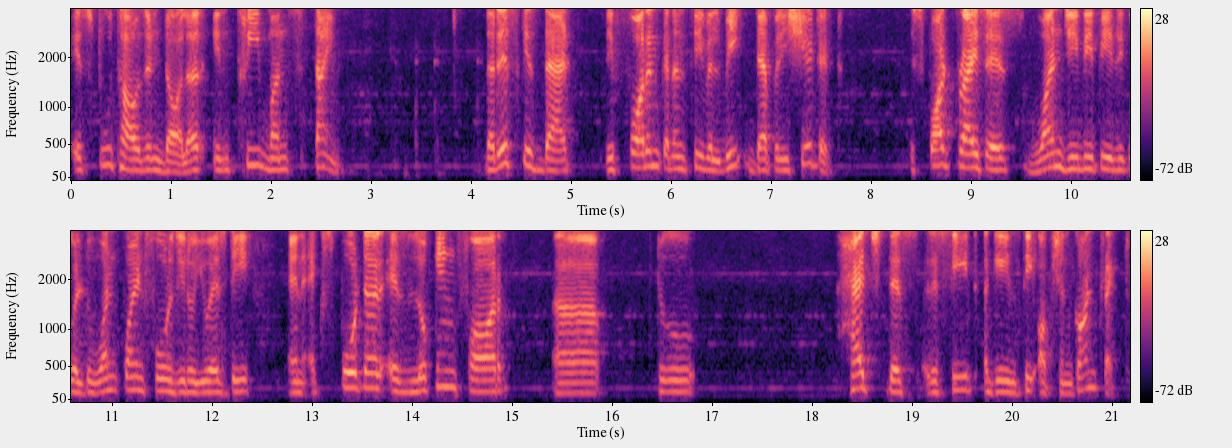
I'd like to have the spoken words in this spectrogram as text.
is $2,000 in three months time. The risk is that the foreign currency will be depreciated spot price is 1 GBP is equal to 1.40 USD. An exporter is looking for uh, to hedge this receipt against the option contract.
